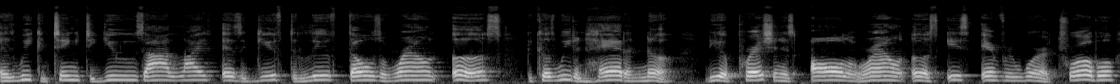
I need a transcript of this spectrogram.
as we continue to use our life as a gift to lift those around us because we done had enough. The oppression is all around us. It's everywhere. Trouble,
